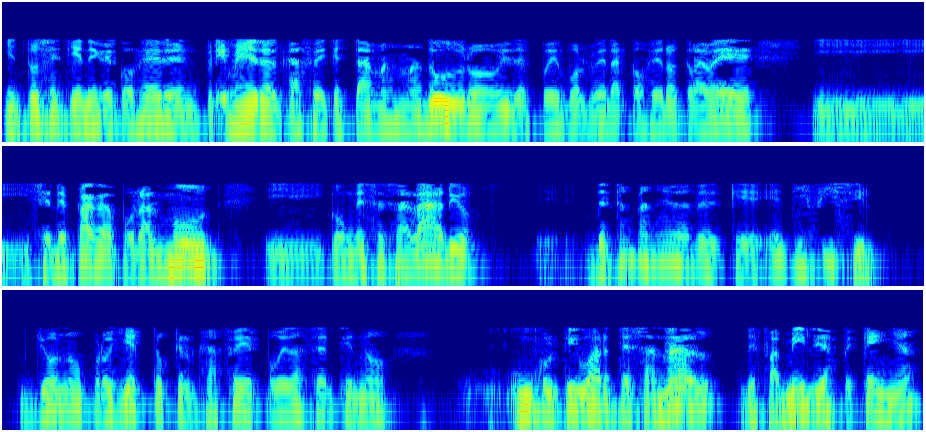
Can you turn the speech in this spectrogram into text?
y entonces tiene que coger en primero el café que está más maduro y después volver a coger otra vez y, se le paga por almud y con ese salario, eh, de tal manera de que es difícil. Yo no proyecto que el café pueda ser sino un cultivo artesanal de familias pequeñas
